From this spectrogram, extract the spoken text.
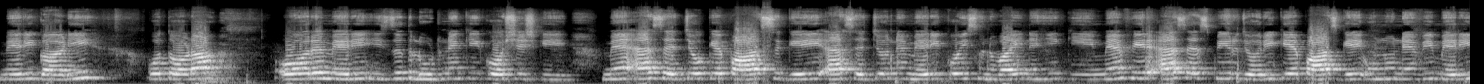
मेरी गाड़ी को तोड़ा और मेरी इज़्ज़त लूटने की कोशिश की। मैं एसएचओ के पास गई। एसएचओ ने मेरी कोई सुनवाई नहीं की। मैं फिर एसएसपी रजौरी के पास गई। उन्होंने भी मेरी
